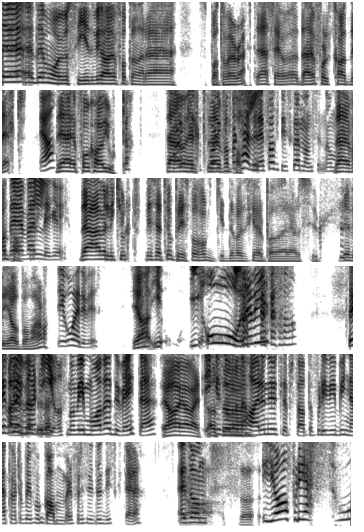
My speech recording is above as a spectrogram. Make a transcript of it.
det, det må jeg jo si. Vi har jo fått den derre Spotify Wrapped. Jeg ser jo, det er jo folk har delt. Ja. Det er, folk har jo gjort det. Det er jo Folk- helt, det er jo folk forteller faktisk vennene sine om Det er det er veldig gøy. Det er veldig kult. Vi setter jo pris på at folk gidder faktisk å høre på det der surret vi holder på med her, da. I årevis. Ja, i, i årevis! Tenk om vi snart gi oss når vi må det, du vet det. Ja, jeg vet. Ikke som det har en utløpsdato, fordi vi begynner etter hvert å bli for gamle for å sitte og diskutere det. Er sånn, altså, ja, fordi jeg så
